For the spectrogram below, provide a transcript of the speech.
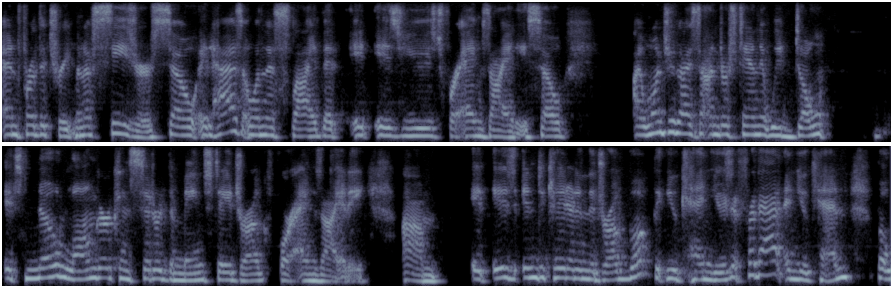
and for the treatment of seizures. So it has on this slide that it is used for anxiety. So I want you guys to understand that we don't, it's no longer considered the mainstay drug for anxiety. Um, it is indicated in the drug book that you can use it for that, and you can, but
